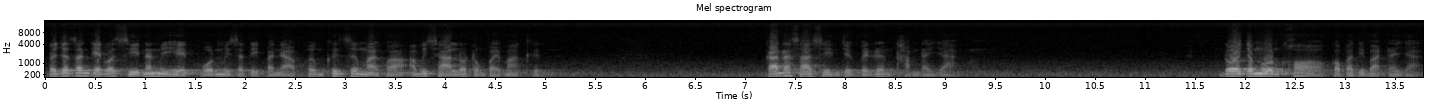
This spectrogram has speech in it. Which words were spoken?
เราจะสังเกตว่าศีลนั้นมีเหตุผลมีสติปัญญาเพิ่มขึ้น ซึ่งหมายความอาวิชชาลดลงไปมากขึ้น การรักษาศีลจึงเป็นเรื่องทำได้ยาก โดยจำนวนข้อก็ปฏิบัติได้ยาก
